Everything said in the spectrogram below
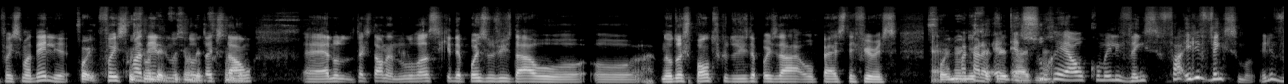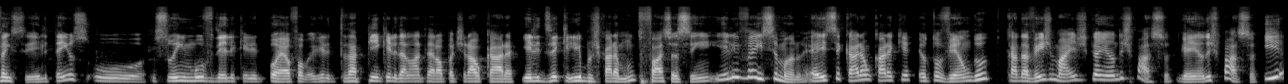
foi em cima dele? Foi. Foi em cima, foi dele, dele, no, no dele, touchdown. É, no touchdown, né? No lance que depois o juiz dá o. o no dois pontos que o juiz depois dá o pass interference. Foi é, no mas, cara, é, é, surreal né? como ele vence. Ele vence, mano. Ele vence. Ele tem o, o, o swing move dele, que ele, pô, é o, aquele tapinha que ele dá na lateral pra tirar o cara. E ele desequilibra os caras muito fácil assim. E ele vence, mano. É esse cara é um cara que eu tô vendo cada vez mais ganhando espaço. Ganhando espaço. E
